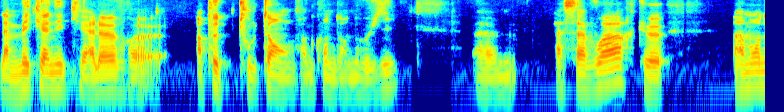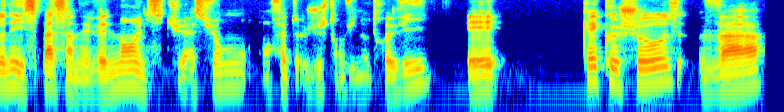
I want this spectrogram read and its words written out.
la mécanique qui est à l'œuvre euh, un peu tout le temps, en fin de compte, dans nos vies, euh, à savoir que à un moment donné, il se passe un événement, une situation, en fait, juste on vit notre vie, et quelque chose va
